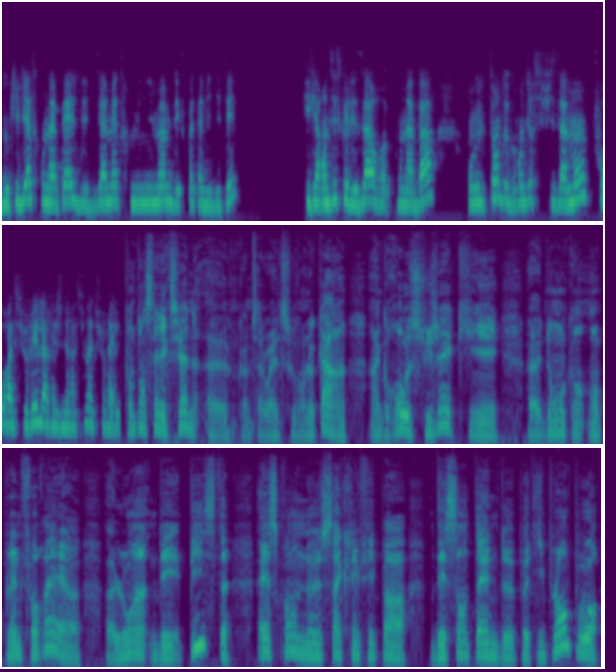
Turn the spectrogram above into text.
Donc il y a ce qu'on appelle des diamètres minimums d'exploitabilité qui garantissent que les arbres qu'on abat ont eu le temps de grandir suffisamment pour assurer la régénération naturelle. Quand on sélectionne, euh, comme ça doit être souvent le cas, un, gros sujet qui est euh, donc en, pleine forêt, euh, loin des pistes, est-ce qu'on ne sacrifie pas des centaines de petits plants pour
